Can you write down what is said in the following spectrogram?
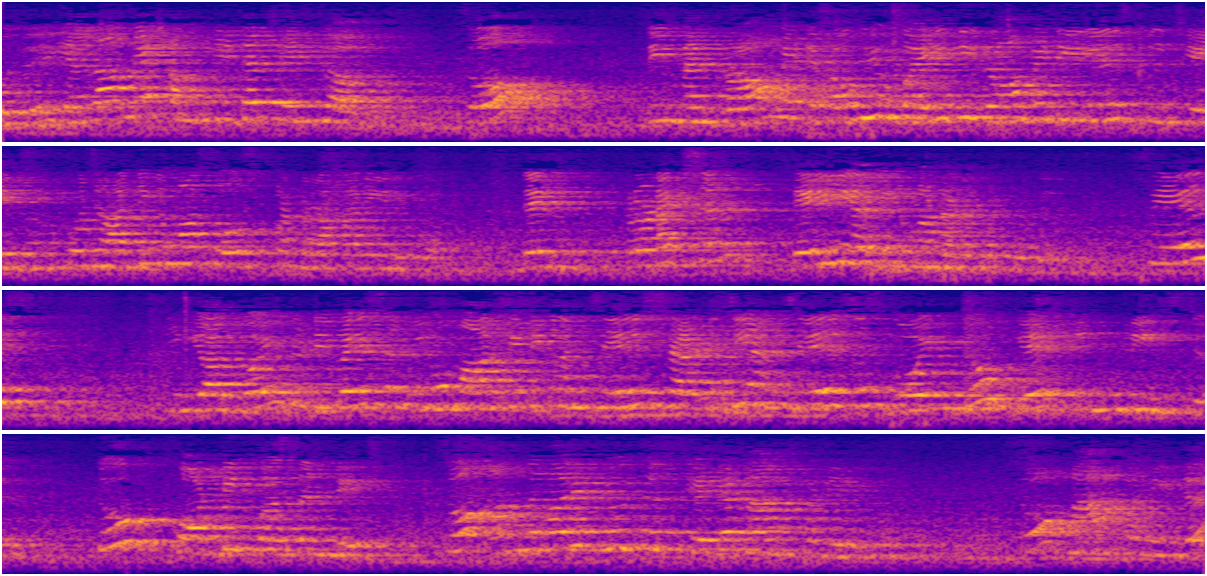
போது எல்லாமே கம்ப்ளீட்டா சேஞ்ச் ஆகும். So the raw material how you buy the raw materials will change கொஞ்சம் அதிகமா சோர்ஸ் பண்ற மாதிரி இருக்கும். தென் ப்ரொடக்ஷன் டெய்லி அதிகமா நடக்க போகுது. சேல்ஸ் இங்க are going to devise a new marketing and sales strategy and sales is going to get increased to 40 percentage so அந்த மாதிரி ஃபியூச்சர் ஸ்டேட்டை மேப் பண்ணிருக்கோம். ஸோ மேப் பண்ணிட்டு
